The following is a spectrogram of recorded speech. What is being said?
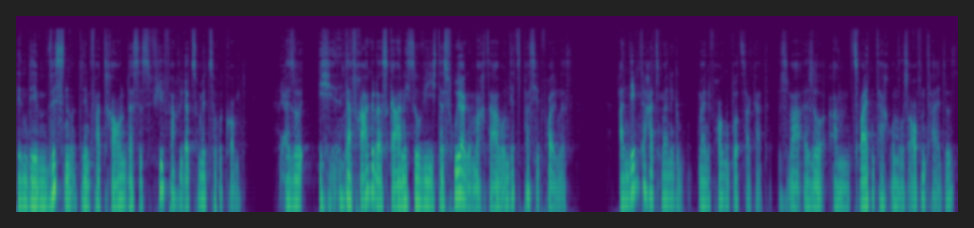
in dem Wissen und dem Vertrauen, dass es vielfach wieder zu mir zurückkommt. Ja. Also ich hinterfrage das gar nicht so, wie ich das früher gemacht habe. Und jetzt passiert Folgendes. An dem Tag, als meine, meine Frau Geburtstag hat, es war also am zweiten Tag unseres Aufenthaltes,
